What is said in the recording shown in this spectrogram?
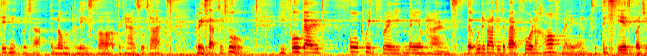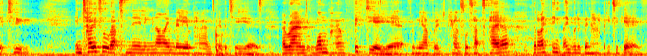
didn't put up the non-police part of the council tax precept at all. He foregoed 4.3 million pounds that would have added about 4.5 million to this year's budget too. In total, that's nearly £9 million over two years, around £1.50 a year from the average council taxpayer that I think they would have been happy to give.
